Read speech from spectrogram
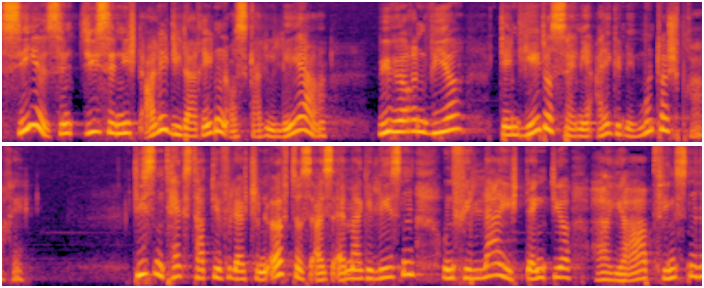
siehe, sind diese nicht alle, die da reden, aus Galiläa? Wie hören wir? Denn jeder seine eigene Muttersprache. Diesen Text habt ihr vielleicht schon öfters als einmal gelesen und vielleicht denkt ihr, ah ja, Pfingsten,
